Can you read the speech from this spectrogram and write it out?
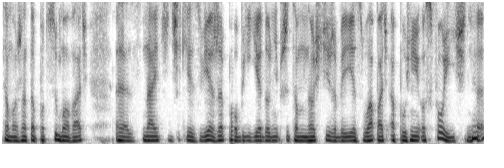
to można to podsumować. E, znajdź dzikie zwierzę, pobij je do nieprzytomności, żeby je złapać, a później oswoić, nie?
